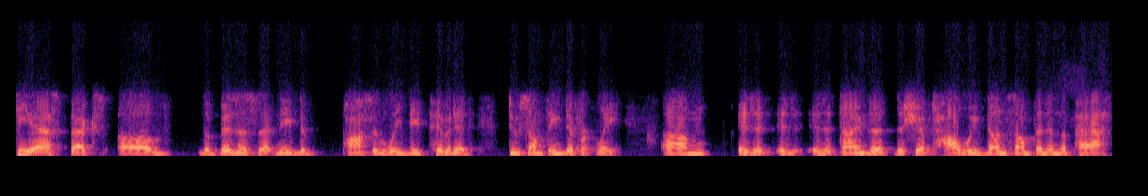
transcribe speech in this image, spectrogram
key aspects of the business that need to possibly be pivoted, do something differently. Um, is it is is it time to, to shift how we've done something in the past?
